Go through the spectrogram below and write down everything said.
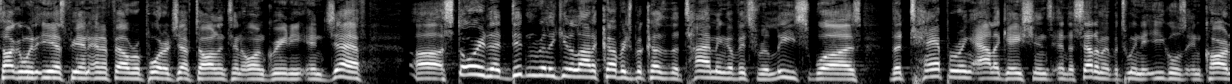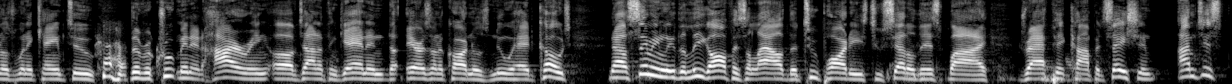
talking with ESPN NFL reporter Jeff Darlington on Greeny. And Jeff, uh, a story that didn't really get a lot of coverage because of the timing of its release was the tampering allegations and the settlement between the Eagles and Cardinals when it came to the recruitment and hiring of Jonathan Gannon, the Arizona Cardinals' new head coach. Now, seemingly, the league office allowed the two parties to settle this by draft pick compensation. I'm just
